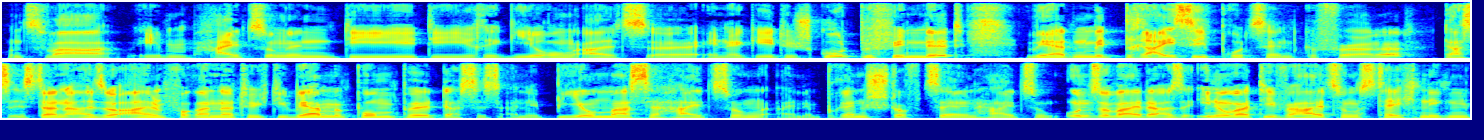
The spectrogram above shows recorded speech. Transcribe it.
und zwar eben Heizungen, die die Regierung als äh, energetisch gut befindet, werden mit 30 Prozent gefördert. Das ist dann also allen voran natürlich die Wärmepumpe, das ist eine Biomasseheizung, eine Brennstoffzellenheizung und so weiter, also innovative Heizungstechniken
